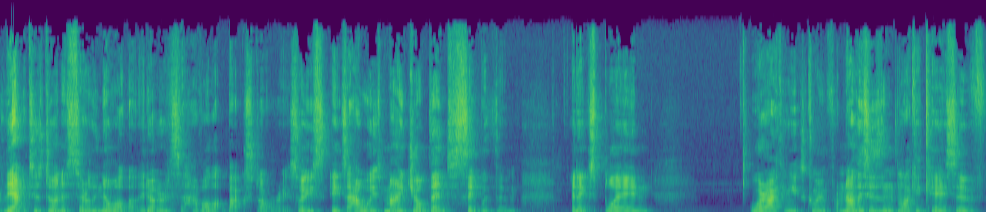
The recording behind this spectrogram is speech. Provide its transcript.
The actors don't necessarily know all that. They don't necessarily have all that backstory. So it's it's out. It's my job then to sit with them and explain where I think it's coming from. Now this isn't like a case of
